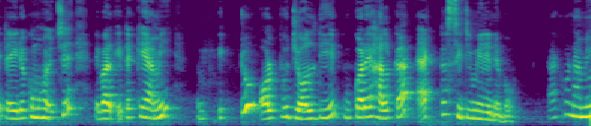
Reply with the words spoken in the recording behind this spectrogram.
এটা এরকম হয়েছে। এবার এটাকে আমি একটু অল্প জল দিয়ে কুকারে হালকা একটা সিটি মেরে নেব। এখন আমি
